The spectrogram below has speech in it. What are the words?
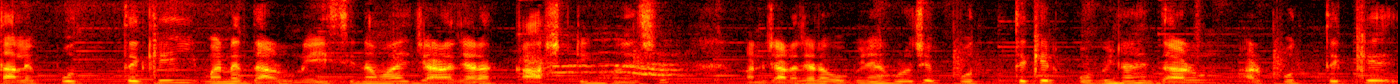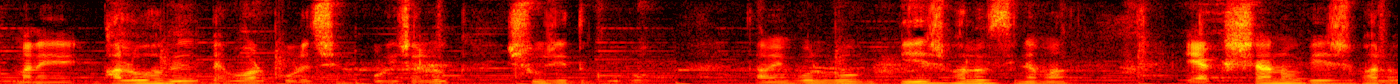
তাহলে প্রত্যেকেই মানে দারুণ। এই সিনেমায় যারা যারা কাস্টিং হয়েছে মানে যারা যারা অভিনয় করেছে, প্রত্যেকের অভিনয় দারুণ। আর প্রত্যেককে মানে ভালোভাবে ব্যবহার করেছেন পরিচালক সুজিত গুহ। আমি বলব বেশ ভালো সিনেমা অ্যাকশানও বেশ ভালো।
